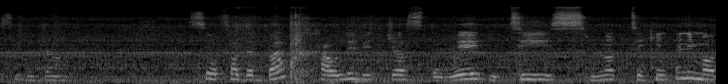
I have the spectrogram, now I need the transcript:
See the down. So for the back I'll leave it just the way it is. I'm not taking any more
